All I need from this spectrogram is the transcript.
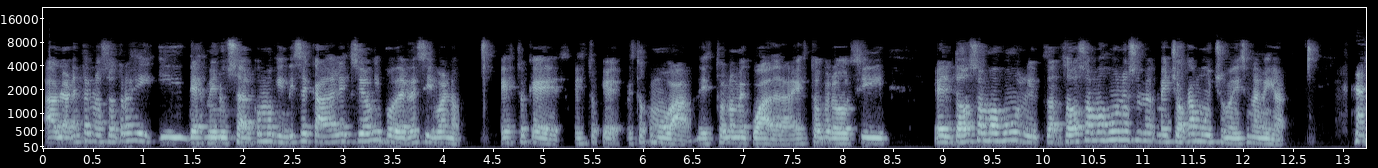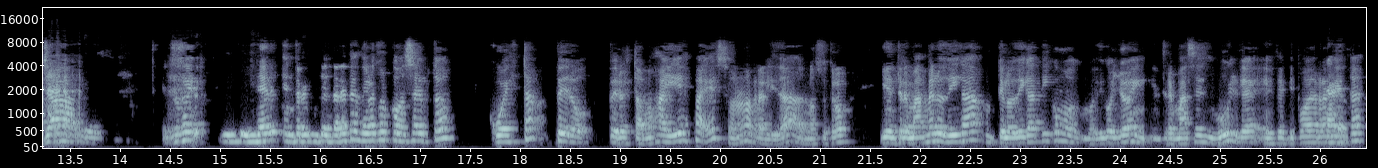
hablar entre nosotros y, desmenuzar, como quien dice, cada lección y poder decir, bueno, esto qué es, esto qué, esto cómo va, esto no me cuadra, esto, pero si el todos somos uno, todos somos uno, me choca mucho, me dice una amiga. Ya, Entonces, intentar entender otros conceptos cuesta, pero, pero estamos ahí es para eso, ¿no? La realidad. Nosotros, y entre más me lo diga, te lo diga a ti, como, digo yo, entre más se divulgue este tipo de herramientas,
